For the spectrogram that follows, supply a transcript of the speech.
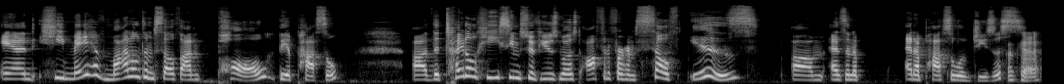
and he may have modeled himself on Paul the apostle. Uh, the title he seems to have used most often for himself is um, as an an apostle of Jesus Okay.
